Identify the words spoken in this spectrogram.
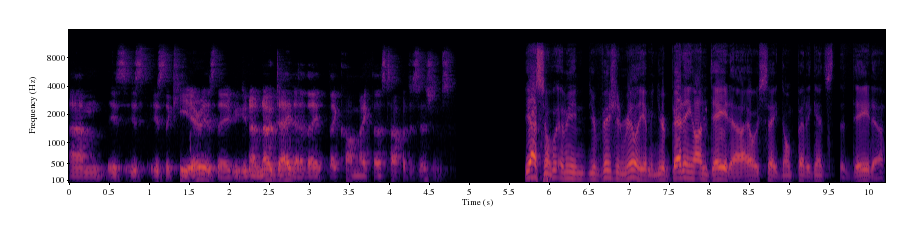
um, is, is, is the key areas there. You know, no data, they, they can't make those type of decisions. Yeah, so I mean, your vision really, I mean, you're betting on data. I always say, don't bet against the data.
